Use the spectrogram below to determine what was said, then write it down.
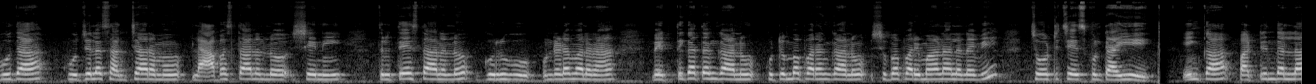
బుధ కుజుల సంచారము లాభస్థానంలో శని తృతీయ స్థానంలో గురువు. ఉండడం వలన వ్యక్తిగతంగాను కుటుంబ పరంగాను శుభ పరిమాణాలు అనేవి చోటు చేసుకుంటాయి. ఇంకా పట్టిందల్లా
